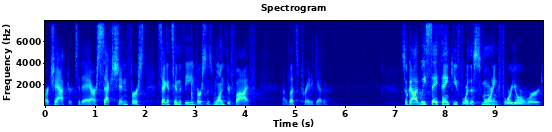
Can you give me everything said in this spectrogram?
our chapter today, our section, first, 2 Timothy, verses 1 through 5, uh, let's pray together. So, God, we say thank you for this morning, for your word,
